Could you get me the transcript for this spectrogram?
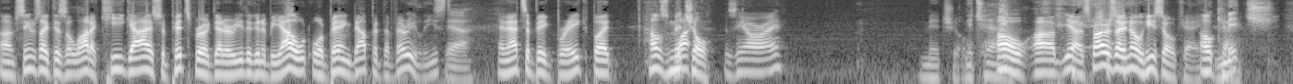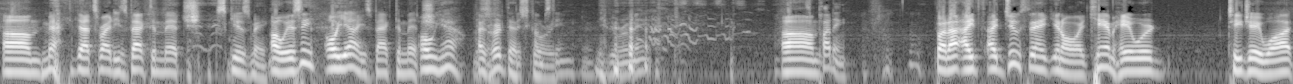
Um, seems like there's a lot of key guys for Pittsburgh that are either going to be out or banged up at the very least. Yeah. and that's a big break. But How's What- Mitchell? Is he all right? Mitchell. Mitchell. Oh, uh, yeah. As far as I know, he's okay. Okay. Mitch. Um, That's right. He's back to Mitch. Excuse me. oh, is he? Oh yeah, he's back to Mitch. Oh, yeah. I've heard that Mitch story. Bumstein, your roommate. Um, putting. But I, I, I do think you know like Cam Heyward, T.J. Watt,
